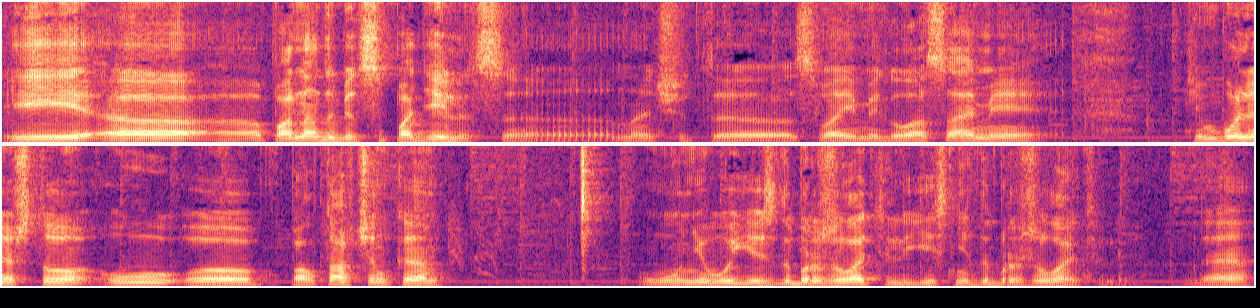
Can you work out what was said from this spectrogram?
И э, э, понадобится поделиться значит, э, своими голосами. Тем более, что у э, Полтавченко, у него есть доброжелатели, есть недоброжелатели. Да?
